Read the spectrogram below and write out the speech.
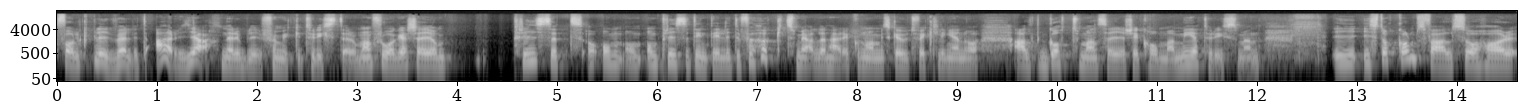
folk blir väldigt arga när det blir för mycket turister. Och man frågar sig om priset, om, om, om, priset inte är lite för högt med all den här ekonomiska utvecklingen och allt gott man säger sig komma med turismen. I, I Stockholms fall så har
